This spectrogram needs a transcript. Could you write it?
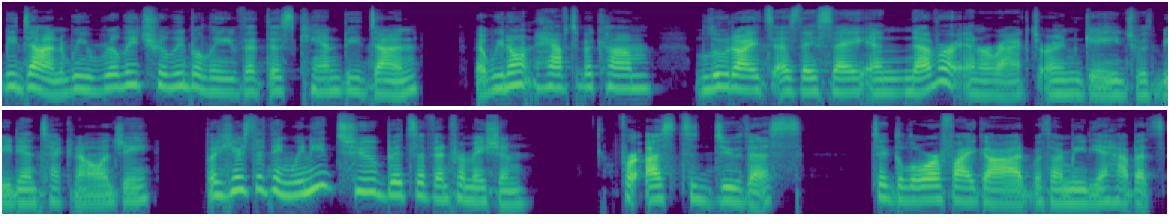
be done. We really truly believe that this can be done, that we don't have to become Luddites, as they say, and never interact or engage with media and technology. But here's the thing we need two bits of information for us to do this, to glorify God with our media habits.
